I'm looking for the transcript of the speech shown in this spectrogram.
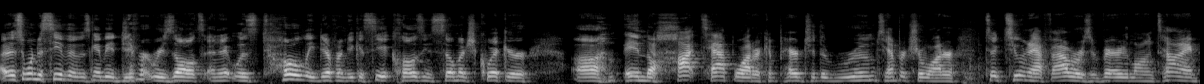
I just wanted to see if it was going to be a different results, and it was totally different. You could see it closing so much quicker um, in the hot tap water compared to the room temperature water. It took two and a half hours, a very long time.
